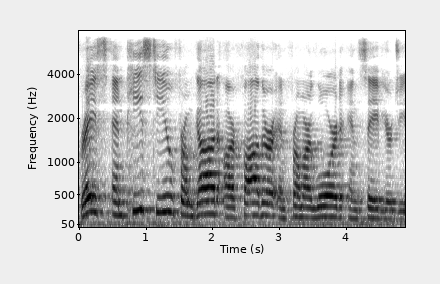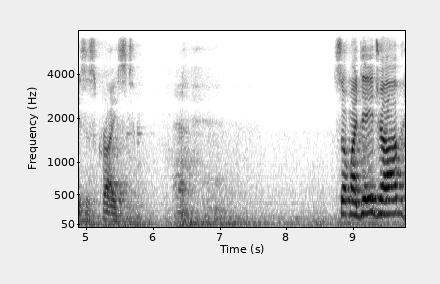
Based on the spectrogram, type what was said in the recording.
Grace and peace to you from God our Father and from our Lord and Savior Jesus Christ. So, my day job,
